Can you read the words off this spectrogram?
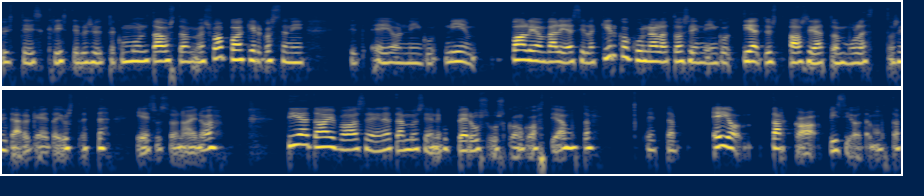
yhteiskristillisyyttä, kun mun tausta on myös vapaakirkossa, niin sit ei ole niin, kuin niin paljon väliä sillä kirkokunnalla. Tosin niin kuin tietysti asiat on mulle tosi tärkeitä just, että Jeesus on ainoa tie taivaaseen ja tämmöisiä niin kuin perususkon kohtia, mutta että ei ole tarkkaa visiota, mutta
